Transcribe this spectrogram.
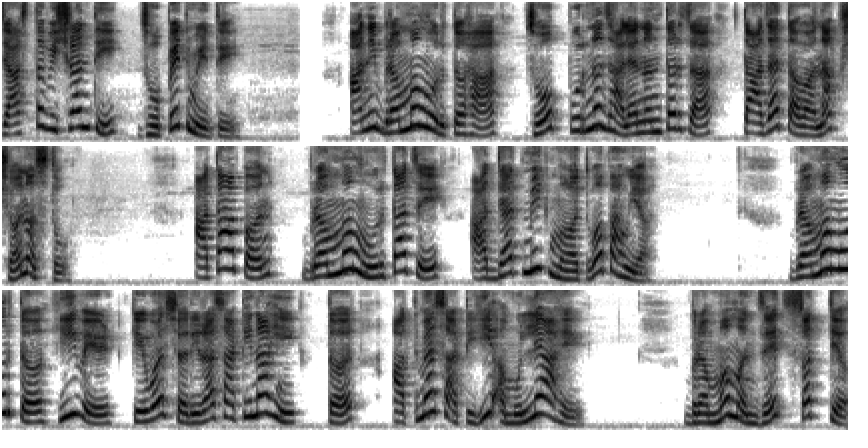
जास्त विश्रांती झोपेत मिळते. आणि ब्रह्ममुहूर्त हा झोप पूर्ण झाल्यानंतरचा ताजा तवाना क्षण असतो. आता आपण ब्रह्ममुहूर्ताचे आध्यात्मिक महत्त्व पाहूया. ब्रह्ममुहूर्त ही वेळ केवळ शरीरासाठी नाही तर आत्म्यासाठीही अमूल्य आहे. ब्रह्म म्हणजेच सत्य.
